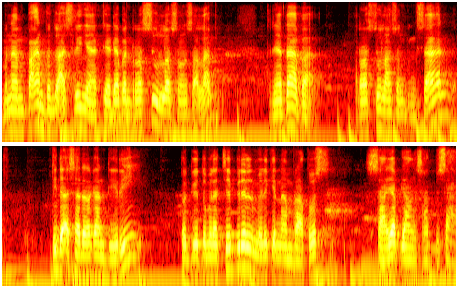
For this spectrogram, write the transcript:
menampakkan bentuk aslinya di hadapan Rasulullah SAW ternyata apa? Rasul langsung pingsan tidak sadarkan diri begitu melihat Jibril memiliki 600 sayap yang sangat besar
